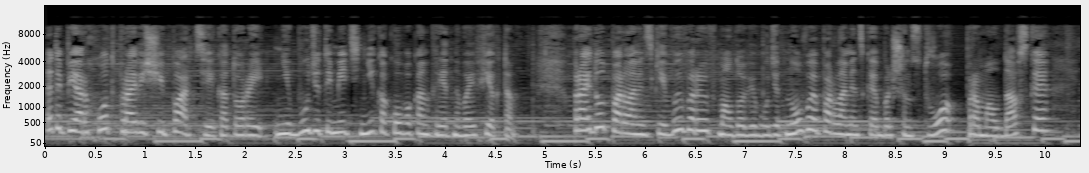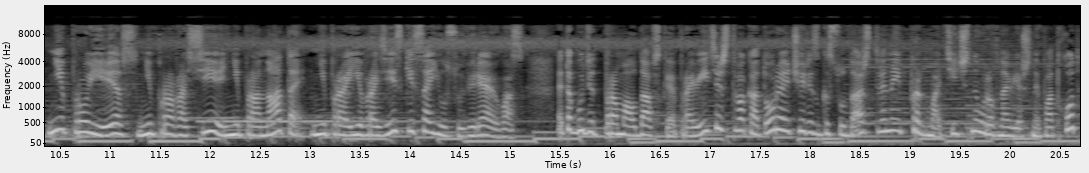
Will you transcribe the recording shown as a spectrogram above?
Это пиар-ход правящей партии, который не будет иметь никакого конкретного эффекта. Пройдут парламентские выборы, в Молдове будет новое парламентское большинство, промолдавское, не про ЕС, не про Россию, не про НАТО, не про Евразийский союз, уверяю вас. Это будет промолдавское правительство, которое через государственный, прагматичный, уравновешенный подход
